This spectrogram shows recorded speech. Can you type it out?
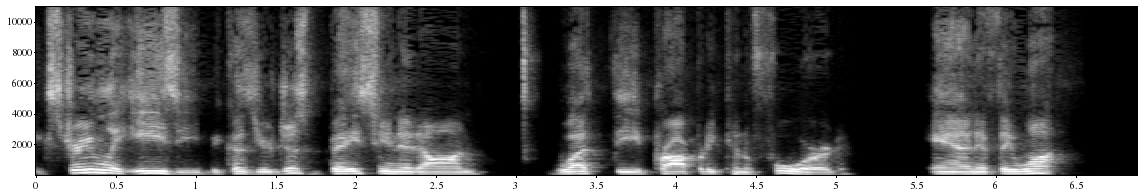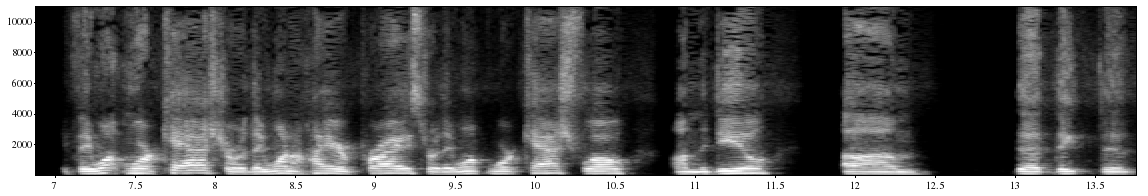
extremely easy because you're just basing it on what the property can afford, and if they want if they want more cash or they want a higher price or they want more cash flow on the deal, um, the, the the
